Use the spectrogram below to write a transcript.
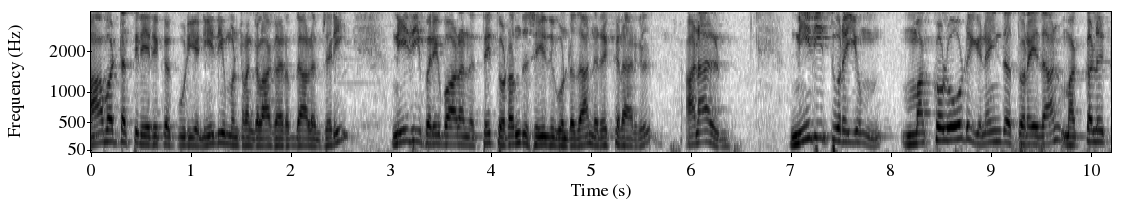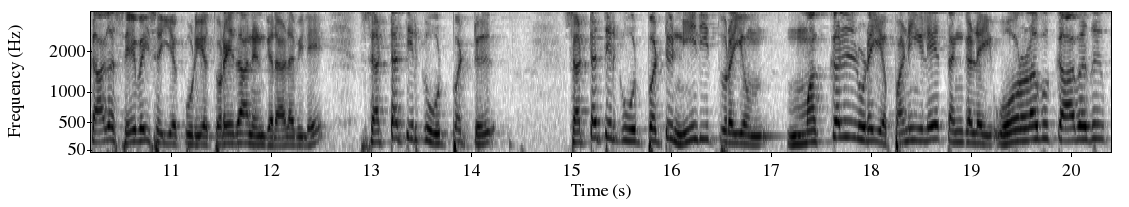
மாவட்டத்தில் இருக்கக்கூடிய நீதிமன்றங்களாக இருந்தாலும் சரி நீதி பரிபாலனத்தை தொடர்ந்து செய்து கொண்டுதான் இருக்கிறார்கள். ஆனால் நீதித்துறையும் மக்களோடு இணைந்த துறைதான் மக்களுக்காக சேவை செய்யக்கூடிய துறைதான் என்கிற அளவிலே சட்டத்திற்கு உட்பட்டு சட்டத்திற்கு உட்பட்டு நீதித்துறையும் மக்களுடைய பணியிலே தங்களை ஓரளவுக்காவது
